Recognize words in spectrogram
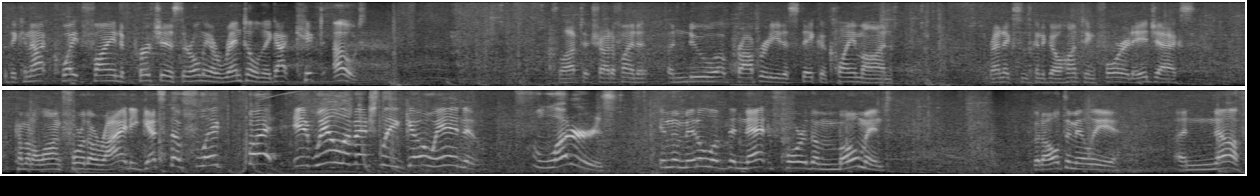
But they cannot quite find a purchase. They're only a rental, and they got kicked out. So they'll have to try to find a, a new property to stake a claim on. Renix is going to go hunting for it. Ajax coming along for the ride. He gets the flick, but it will eventually go in. Flutters in the middle of the net for the moment. But ultimately, enough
